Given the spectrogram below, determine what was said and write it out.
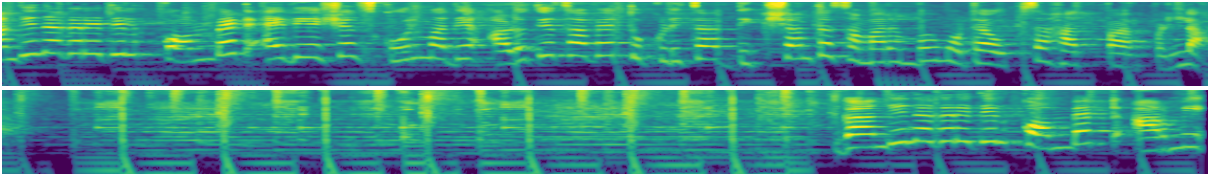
गांधीनगर येथील कॉम्बॅट एव्हिएशन स्कूलमध्ये अडतीसाव्या तुकडीचा दीक्षांत समारंभ मोठ्या उत्साहात पार पडला. गांधीनगर येथील कॉम्बॅक्ट आर्मी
